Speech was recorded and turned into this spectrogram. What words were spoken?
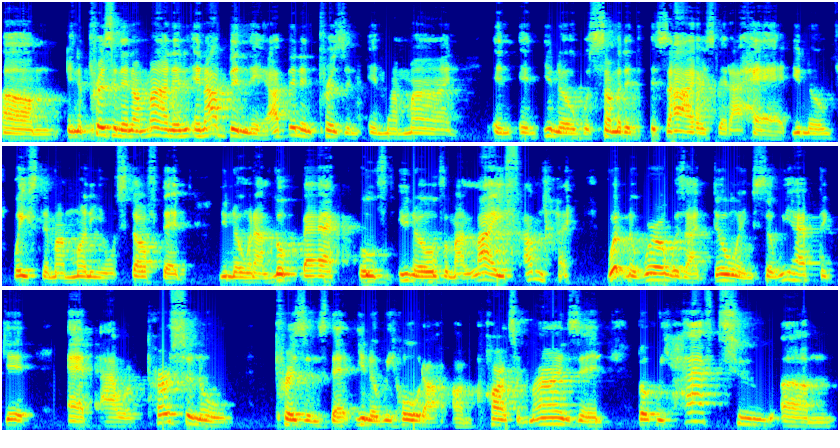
Um, in the prison in our mind, and, and I've been there. I've been in prison in my mind, and, and you know, with some of the desires that I had. You know, wasting my money on stuff that you know. When I look back over, you know, over my life, I'm like, what in the world was I doing? So we have to get at our personal prisons that you know we hold our, our hearts and minds in but we have to um,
